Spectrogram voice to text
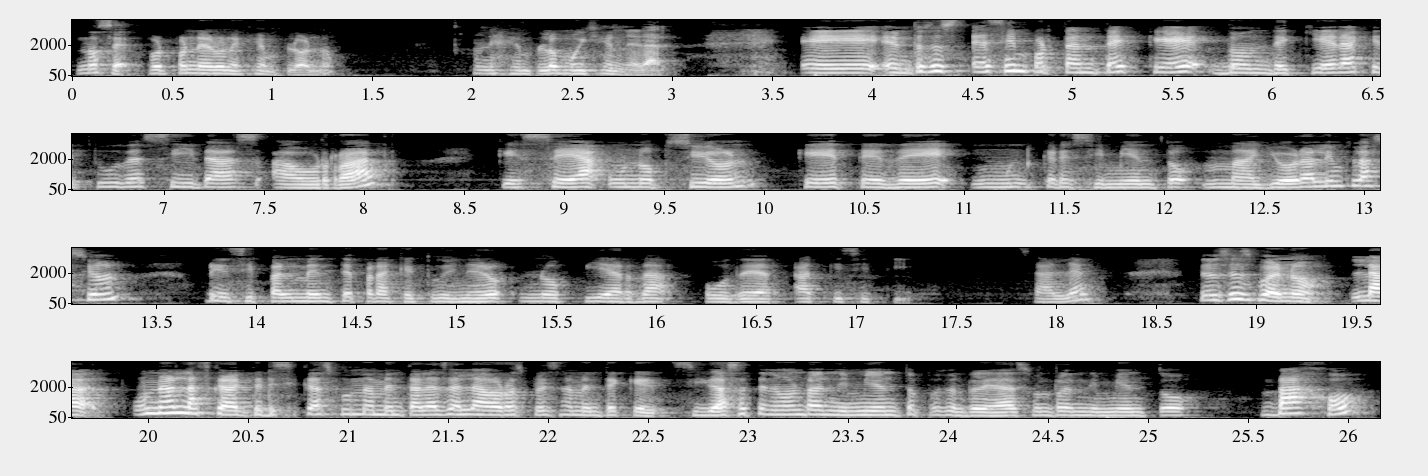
No sé, por poner un ejemplo, ¿no? Un ejemplo muy general. Eh, entonces es importante que donde quiera que tú decidas ahorrar, que sea una opción que te dé un crecimiento mayor a la inflación, principalmente para que tu dinero no pierda poder adquisitivo. ¿Sale? Entonces, bueno, una de las características fundamentales del ahorro es precisamente que si vas a tener un rendimiento, pues en realidad es un rendimiento bajo,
